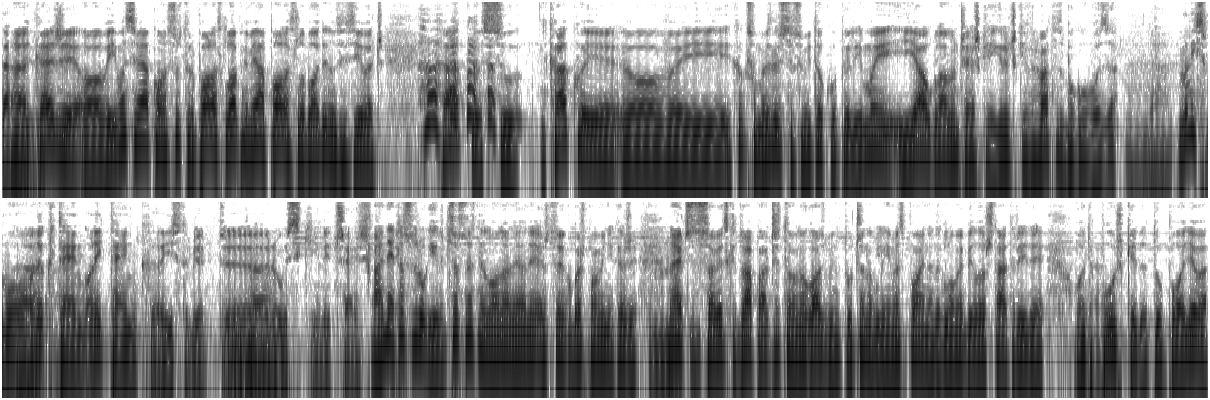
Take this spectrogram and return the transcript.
A, kaže, ovaj, imao sam ja konstruktor, pola sklopim ja, pola slobodinu sisivač. Kako su, kako je, ovaj, kako su mrzili što su mi to kupili, imao je i ja uglavnom češke igračke, verovatno zbog uvoza. Da. Imali smo onaj tank, onaj tank isto bio da. ruski ili češki. A ne, to su drugi igrači, to su nesne lona, ne, ne, što neko baš pominje, kaže, Mm. najčešće su sovjetske dva parčeta onog ozbiljnog tučanog lima spojena da glume bilo šta 3D od puške do tupoljeva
